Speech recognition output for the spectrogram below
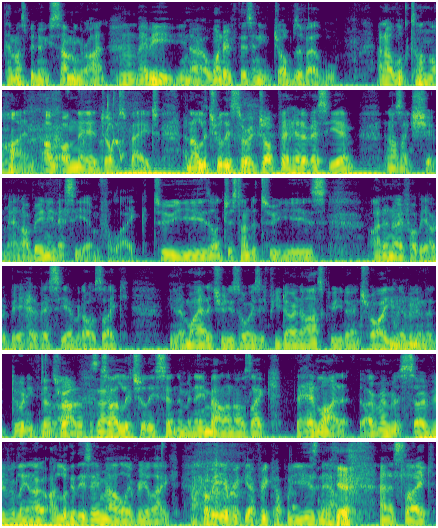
they must be doing something right. Maybe you know, I wonder if there's any jobs available. And I looked online on, on their jobs page, and I literally saw a job for head of SEM, and I was like, shit, man, I've been in SEM for like two years, or just under two years. I don't know if I'll be able to be a head of SEM, but I was like, you know, my attitude is always if you don't ask or you don't try, you're never mm-hmm. going to do anything. That's right. right. 100%. So I literally sent them an email, and I was like, the headline. I remember it so vividly, and I, I look at this email every like probably every every couple of years now, Yeah. and it's like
